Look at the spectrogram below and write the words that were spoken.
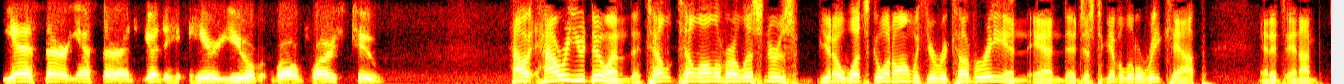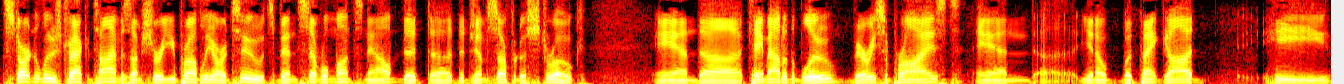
Yes, sir. Yes, sir. It's good to he- hear your voice too. How how are you doing? Tell tell all of our listeners, you know, what's going on with your recovery, and and uh, just to give a little recap. And it's and I'm starting to lose track of time, as I'm sure you probably are too. It's been several months now that uh, that Jim suffered a stroke, and uh, came out of the blue, very surprised, and uh, you know, but thank God he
